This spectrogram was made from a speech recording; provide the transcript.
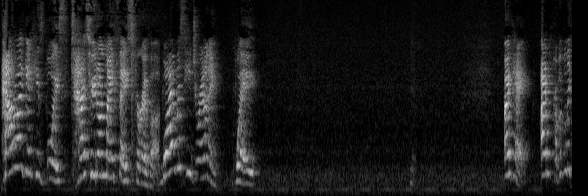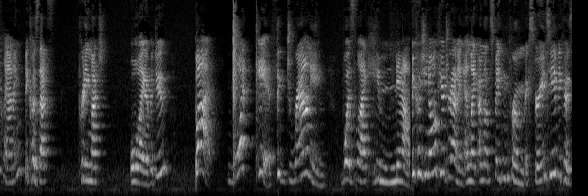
how do I get his voice tattooed on my face forever? Why was he drowning? Wait. Okay, I'm probably clowning because that's pretty much all I ever do. But what if the drowning was like him now? Because you know if you're drowning, and like I'm not speaking from experience here because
